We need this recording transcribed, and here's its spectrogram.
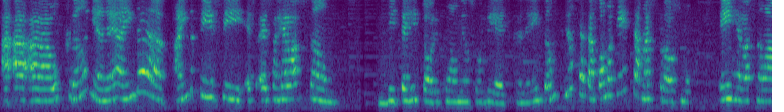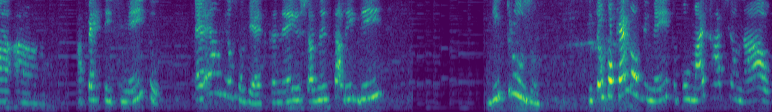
a, a, Ucrânia né, ainda, ainda tem esse, essa relação de território com a União Soviética. Né? Então, de uma certa forma, quem está mais próximo em relação a, a, a pertencimento é a União Soviética, né? E os Estados Unidos está ali de, de intruso. Então, qualquer movimento, por mais racional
